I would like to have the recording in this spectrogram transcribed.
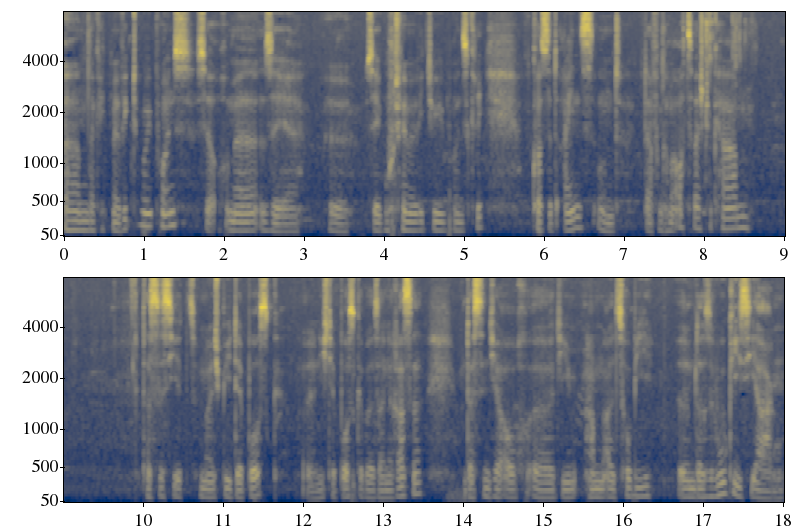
Ähm, da kriegt man Victory Points. Ist ja auch immer sehr, äh, sehr gut, wenn man Victory Points kriegt. Kostet eins und davon kann man auch zwei Stück haben. Das ist hier zum Beispiel der Bosk, oder nicht der Bosk, aber seine Rasse. Und das sind ja auch, äh, die haben als Hobby ähm, das Wookies jagen.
